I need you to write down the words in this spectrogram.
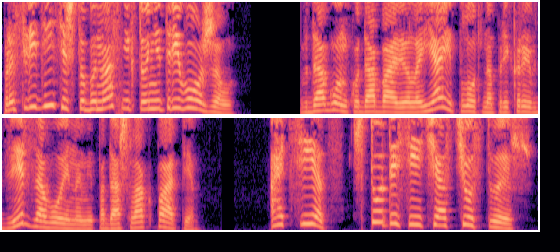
«Проследите, чтобы нас никто не тревожил!» Вдогонку добавила я и, плотно прикрыв дверь за воинами, подошла к папе. «Отец, что ты сейчас чувствуешь?»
